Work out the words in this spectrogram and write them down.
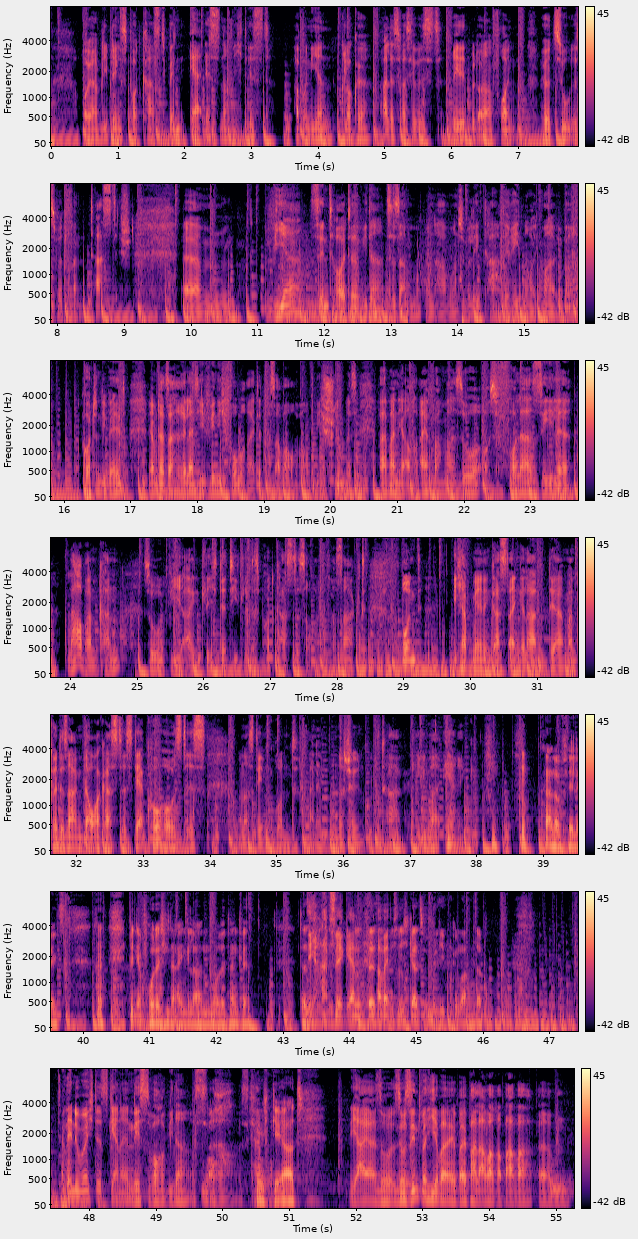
eurem Lieblingspodcast, wenn er es noch nicht ist. Abonnieren, Glocke, alles was ihr wisst. Redet mit euren Freunden, hört zu, es wird fantastisch. Ähm, wir sind heute wieder zusammen und haben uns überlegt, ha, wir reden heute mal über Gott und die Welt. Wir haben tatsächlich relativ wenig vorbereitet, was aber auch überhaupt nicht schlimm ist, weil man ja auch einfach mal so aus voller Seele labern kann, so wie eigentlich der Titel des Podcastes auch einfach sagt. Und ich habe mir einen Gast eingeladen, der, man könnte sagen, Dauergast ist, der Co-Host ist und aus dem Grund einen wunderschönen guten Tag, lieber Erik. Hallo Felix. Ich bin ja froh, dass ich wieder eingeladen wurde, danke. Dass ja, ich, sehr gerne. Dass Aber ich mich nicht ganz unbeliebt gemacht habe. Wenn du möchtest, gerne nächste Woche wieder. Ist, Och, äh, ist kein Problem. Geehrt. Ja, ja, so, so sind wir hier bei, bei Palava Rababa. Ähm,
